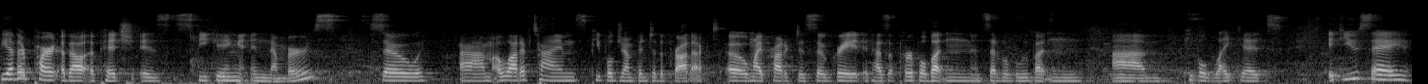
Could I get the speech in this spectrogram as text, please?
the other part about a pitch is speaking in numbers. So um, a lot of times people jump into the product. Oh, my product is so great. It has a purple button instead of a blue button. Um, people like it. If you say,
